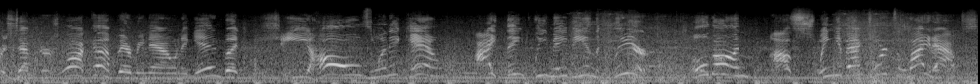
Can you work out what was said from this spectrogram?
receptors lock up every now and again, but she hauls when it counts. I think we may be in the clear. Hold on, I'll swing you back towards the lighthouse.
